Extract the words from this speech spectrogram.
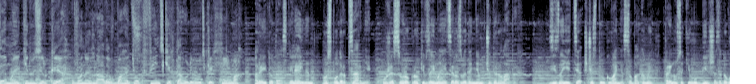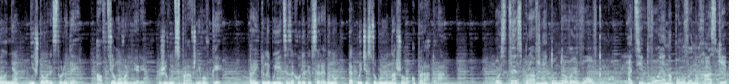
Це мої кінозірки. Вони грали в багатьох фінських та голівудських фільмах. Рейто та Скеляйнен, господар псарні, уже 40 років займається розведенням чотирилапих. Зізнається, що спілкування з собаками приносить йому більше задоволення, ніж товариство людей. А в цьому вольєрі живуть справжні вовки. Рейто не боїться заходити всередину та кличе з собою нашого оператора. Ось це справжній тундровий вовк. А ці двоє наполовину хаскі.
